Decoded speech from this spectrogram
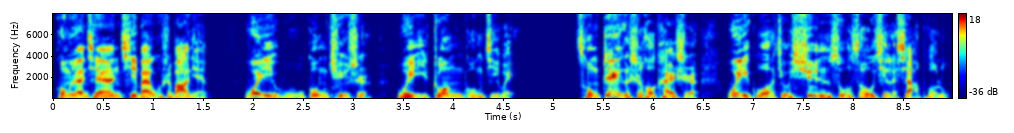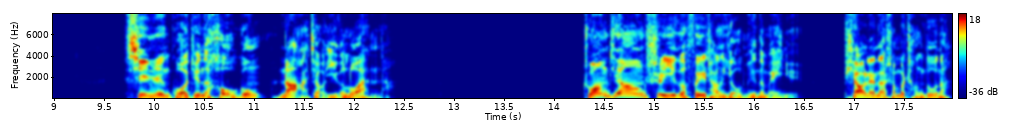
公元前七百五十八年，魏武公去世，魏庄公继位。从这个时候开始，魏国就迅速走起了下坡路。新任国君的后宫那叫一个乱呐。庄姜是一个非常有名的美女，漂亮到什么程度呢？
